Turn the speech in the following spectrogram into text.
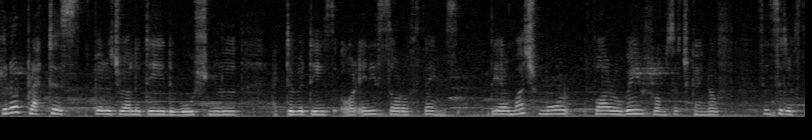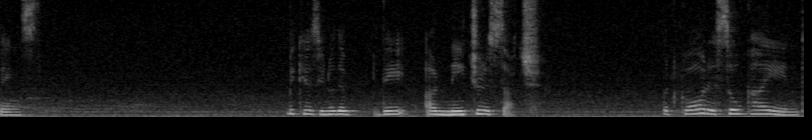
cannot practice spirituality, devotional activities, or any sort of things. They are much more far away from such kind of sensitive things. Because you know they they our nature is such. But god is so kind.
